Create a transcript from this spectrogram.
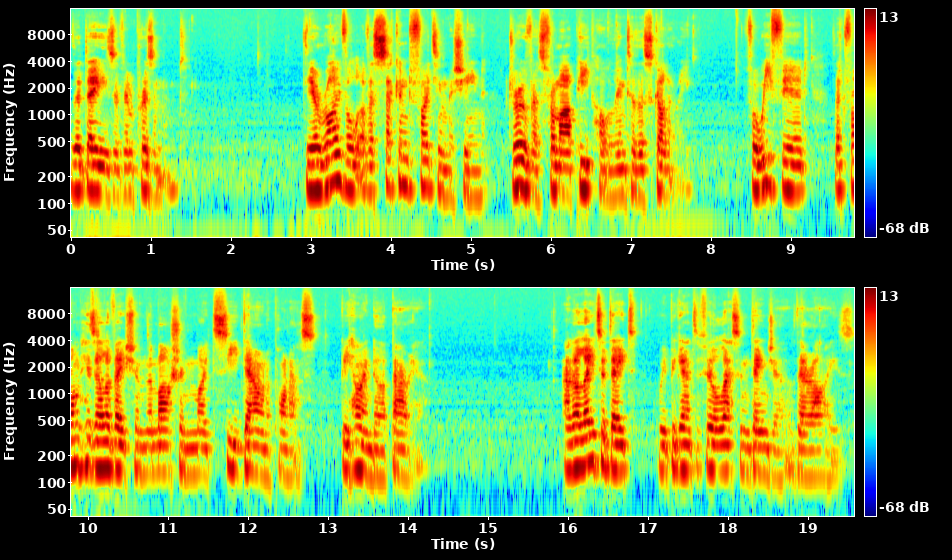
The Days of Imprisonment. The arrival of a second fighting machine drove us from our peephole into the scullery, for we feared that from his elevation the Martian might see down upon us behind our barrier. At a later date, we began to feel less in danger of their eyes.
